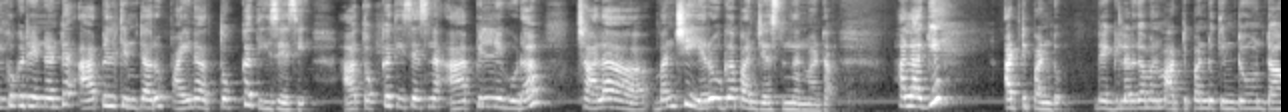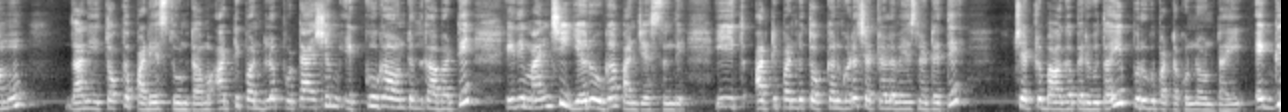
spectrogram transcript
ఇంకొకటి ఏంటంటే యాపిల్ తింటారు పైన తొక్క తీసేసి. ఆ తొక్క తీసేసిన యాపిల్ని కూడా చాలా మంచి ఎరువుగా పనిచేస్తుంది అనమాట అలాగే అట్టిపండు. రెగ్యులర్గా మనం అట్టిపండు తింటూ ఉంటాము దాని తొక్క పడేస్తూ ఉంటాము. అట్టిపండులో పొటాషియం ఎక్కువగా ఉంటుంది కాబట్టి ఇది మంచి ఎరువుగా పనిచేస్తుంది. ఈ అట్టిపండు తొక్కను కూడా చెట్లలో వేసినట్టయితే చెట్లు బాగా పెరుగుతాయి పురుగు పట్టకుండా ఉంటాయి. ఎగ్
